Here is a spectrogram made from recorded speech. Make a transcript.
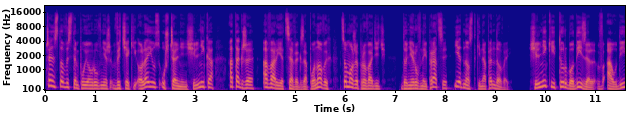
często występują również wycieki oleju z uszczelnień silnika, a także awarie cewek zapłonowych, co może prowadzić do nierównej pracy jednostki napędowej. Silniki turbodiesel w Audi,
